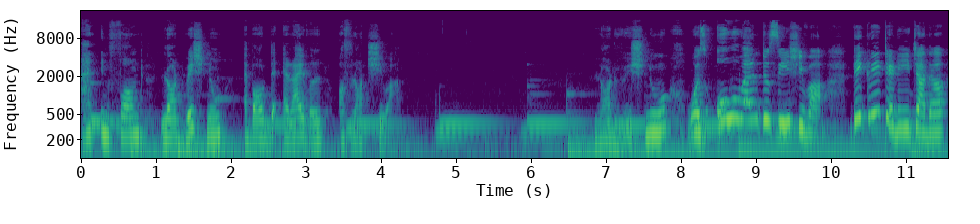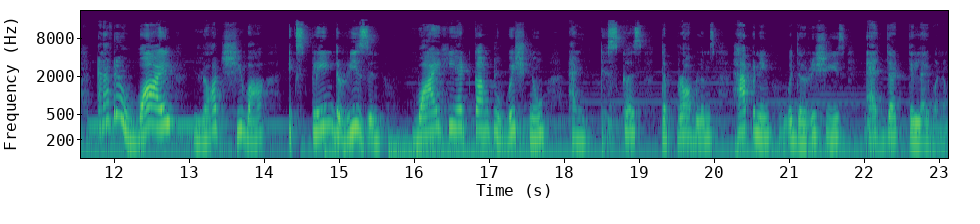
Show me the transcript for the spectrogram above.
and informed Lord Vishnu about the arrival of Lord Shiva. Lord Vishnu was overwhelmed to see Shiva. They greeted each other, and after a while, Lord Shiva explained the reason why he had come to Vishnu and discussed the problems happening with the rishis at the Tillaivanam.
